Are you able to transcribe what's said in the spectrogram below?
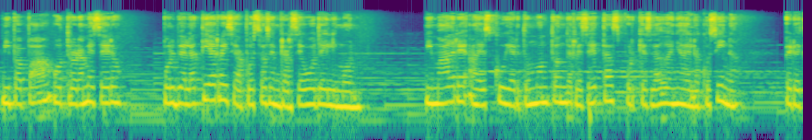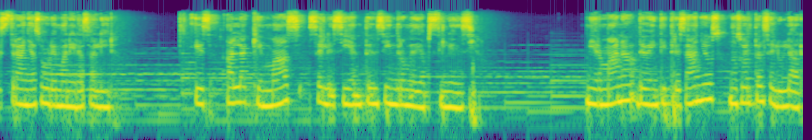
Mi papá, otrora mesero, volvió a la tierra y se ha puesto a sembrar cebolla y limón. Mi madre ha descubierto un montón de recetas porque es la dueña de la cocina pero extraña sobremanera salir. Es a la que más se le siente el síndrome de abstinencia. Mi hermana, de 23 años, no suelta el celular,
